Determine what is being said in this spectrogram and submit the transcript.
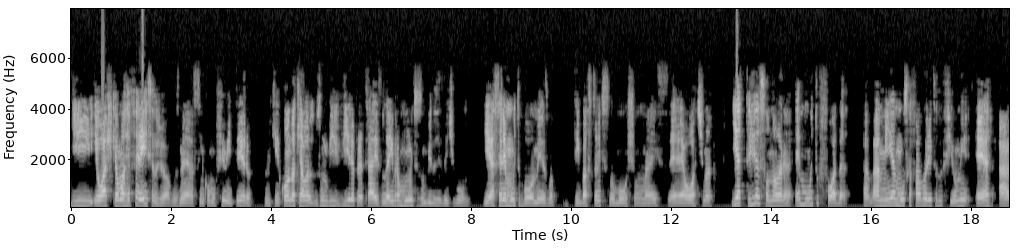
E eu acho que é uma referência aos jogos, né? Assim como o filme inteiro. Porque quando aquela zumbi vira para trás, lembra muito o zumbi do Resident Evil 1. E a cena é muito boa mesmo, tem bastante slow motion, mas é ótima. E a trilha sonora é muito foda. A, a, minha música favorita do filme é a,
